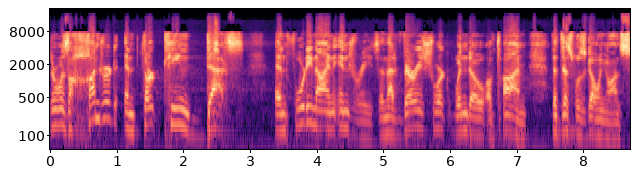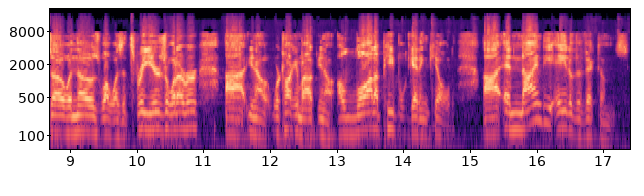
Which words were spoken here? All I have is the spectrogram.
There was 113 deaths and 49 injuries in that very short window of time that this was going on. So in those, what was it, three years or whatever, uh, you know, we're talking about, you know, a lot of people getting killed. Uh, and 98 of the victims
